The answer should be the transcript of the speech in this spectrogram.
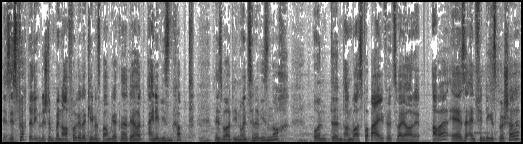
Das ist fürchterlich. Und das stimmt, mein Nachfolger, der Clemens Baumgärtner, der hat eine Wiesen gehabt. Das war die 19er Wiesen noch. Und ähm, dann war es vorbei für zwei Jahre. Aber er ist ein findiges Bürscherl.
